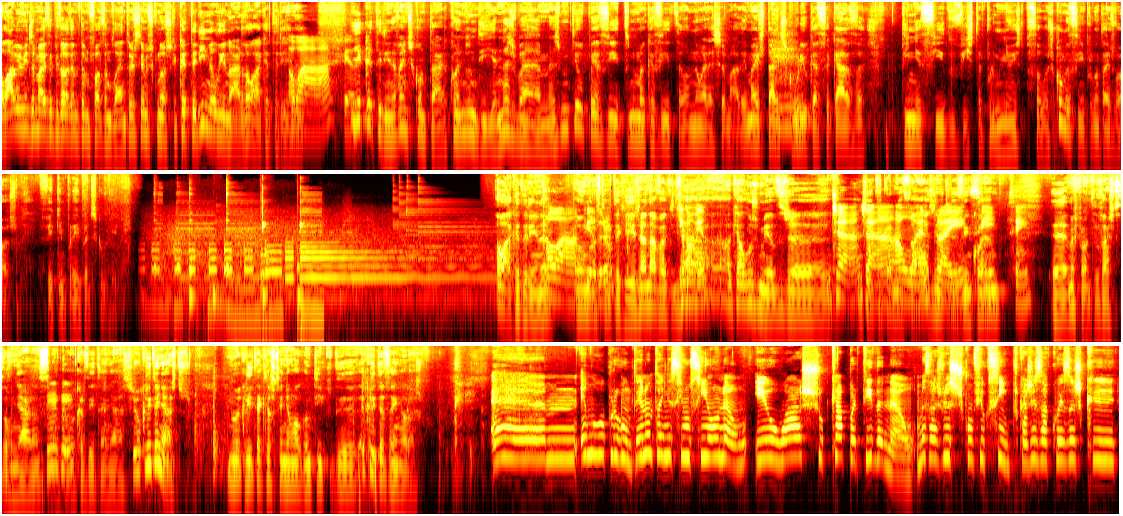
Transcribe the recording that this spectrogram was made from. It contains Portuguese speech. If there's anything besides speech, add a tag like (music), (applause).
Olá, bem-vindos a mais um episódio da Metamorfose Ambulante. Hoje temos connosco a Catarina Leonardo. Olá, Catarina. Olá, Pedro. E a Catarina vai-nos contar quando um dia, nas Bahamas, meteu o pezito numa casita onde não era chamada e mais tarde descobriu que essa casa tinha sido vista por milhões de pessoas. Como assim? Perguntais vós. Fiquem por aí para descobrir. Olá, Catarina. Olá, é um gosto Pedro. de aqui. Já andava aqui, já Igualmente. há há alguns meses. Já, Já, já, há um ano por aí. Sim, sim. Eh, mas pronto, os astros alinharam-se, é Uhum. eu acredito em astros. Eu acredito em astros. Não acredito é que eles tenham algum tipo de. Acreditas em horóscopo? É uma boa pergunta. Eu não tenho assim um sim ou não. Eu acho que à partida não, mas às vezes desconfio que sim, porque às vezes há coisas que.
